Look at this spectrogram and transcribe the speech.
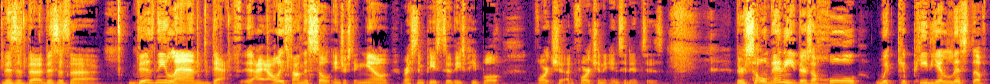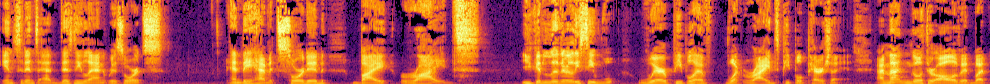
this is the this is a Disneyland death. I always found this so interesting. You know, rest in peace to these people. Fortunate, unfortunate incidences. There's so many. There's a whole Wikipedia list of incidents at Disneyland resorts, and they have it sorted by rides. You can literally see w- where people have what rides people perish. I'm not gonna go through all of it, but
